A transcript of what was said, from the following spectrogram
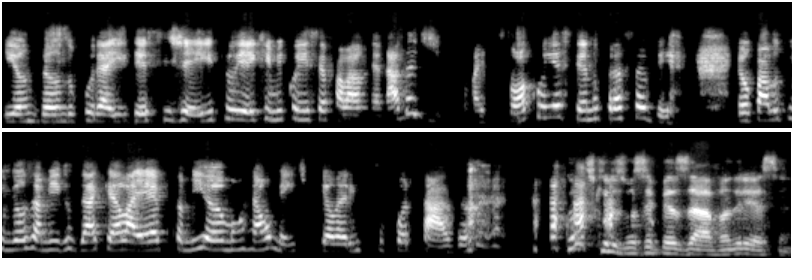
e andando por aí desse jeito. E aí quem me conhecia falava, não é nada disso, mas só conhecendo para saber. Eu falo que meus amigos daquela época me amam realmente, porque eu era insuportável. Quantos quilos você pesava, Andressa?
